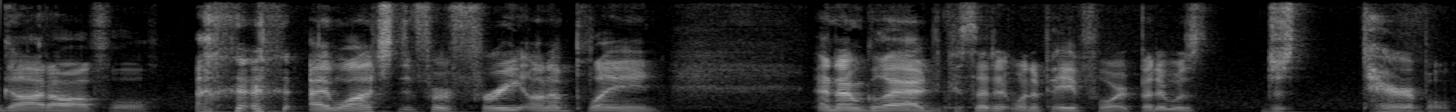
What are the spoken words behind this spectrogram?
god awful. I watched it for free on a plane, and I'm glad because I didn't want to pay for it, but it was just terrible.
